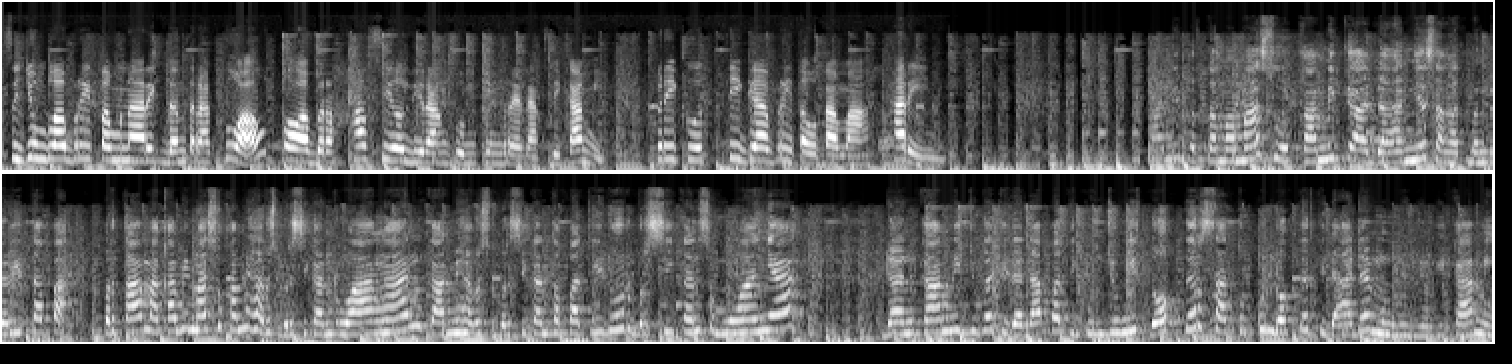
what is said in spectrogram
Sejumlah berita menarik dan teraktual telah berhasil dirangkum tim redaksi kami. Berikut tiga berita utama hari ini. Kami pertama masuk, kami keadaannya sangat menderita Pak. Pertama kami masuk, kami harus bersihkan ruangan, kami harus bersihkan tempat tidur, bersihkan semuanya dan kami juga tidak dapat dikunjungi dokter satupun dokter tidak ada yang mengunjungi kami.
